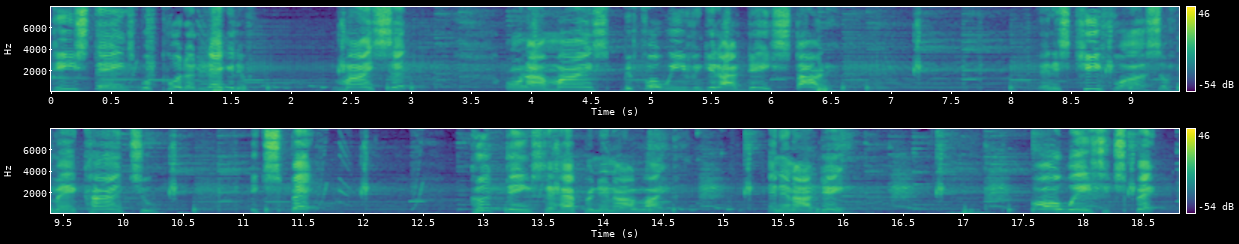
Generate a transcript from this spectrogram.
These things will put a negative mindset on our minds before we even get our day started. And it's key for us of mankind to expect good things to happen in our life and in our day. Always expect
